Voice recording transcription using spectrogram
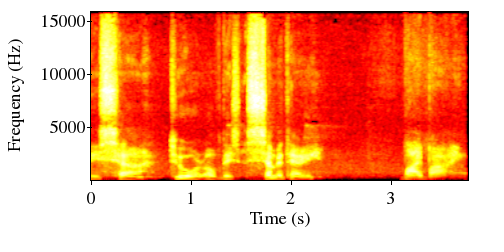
this uh, tour of this cemetery. Bye-bye.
